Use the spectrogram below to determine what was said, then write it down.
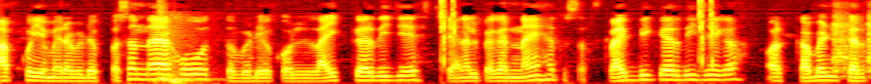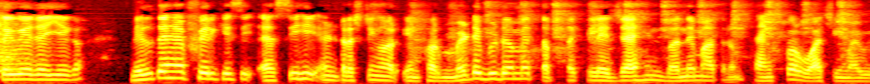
आपको ये मेरा वीडियो पसंद आया हो तो वीडियो को लाइक कर दीजिए। चैनल पे अगर नए हैं तो सब्सक्राइब भी कर दीजिएगा और कमेंट करते हुए जाइएगा। मिलते हैं फिर किसी ऐसी ही इंटरेस्टिंग और इन्फॉर्मेटिव वीडियो में। तब तक के लिए जय हिंद बंदे मातरम। Thanks for watching my video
